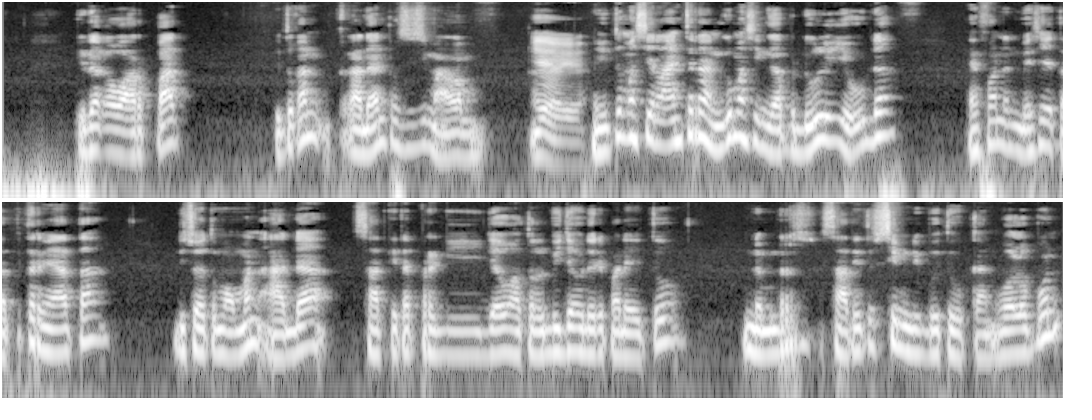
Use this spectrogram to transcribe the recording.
kita ke warpat itu kan keadaan posisi malam Iya iya. nah itu masih lancaran gue masih nggak peduli ya udah Evan dan biasanya tapi ternyata di suatu momen ada saat kita pergi jauh atau lebih jauh daripada itu bener-bener saat itu SIM dibutuhkan walaupun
